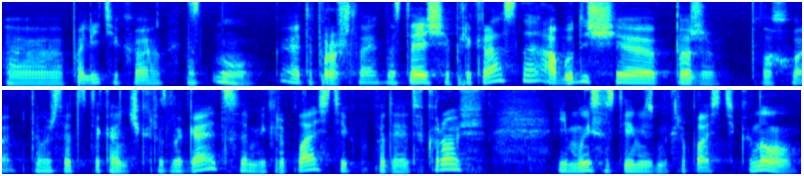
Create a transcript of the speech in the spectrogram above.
э, политика, ну, это прошлое. Настоящее прекрасно, а будущее тоже плохое, потому что этот стаканчик разлагается, микропластик попадает в кровь, и мы состоим из микропластика. Ну,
